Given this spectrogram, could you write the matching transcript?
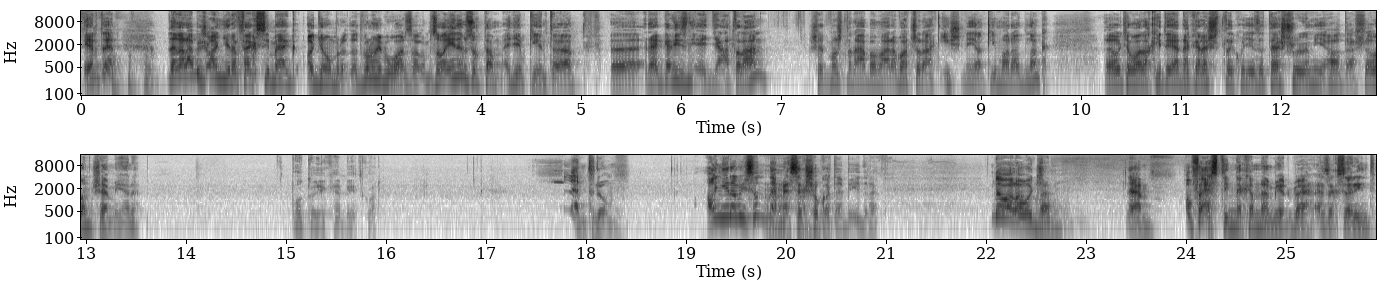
Érted? Legalábbis annyira fekszi meg a gyomrodat. Valami borzalom. Szóval én nem szoktam egyébként ö, ö, reggelizni egyáltalán, sőt mostanában már a vacsorák is néha kimaradnak. Ö, hogyha valakit érdekel esetleg, hogy ez a testről milyen hatással van, semmilyen. Pótoljuk ebédkor. Nem tudom. Annyira viszont nem eszek sokat ebédre. De valahogy nem. Nem. A fasting nekem nem jött be ezek szerint.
